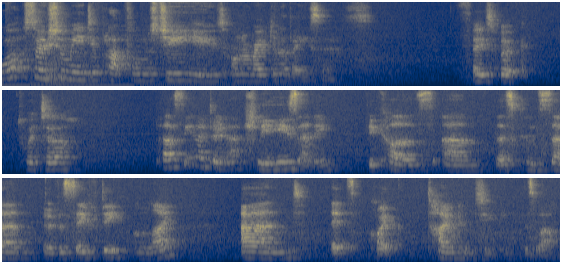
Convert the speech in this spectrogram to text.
What social media platforms do you use on a regular basis? Facebook. Twitter. Personally, I don't actually use any because um, there's concern over safety online and it's quite time consuming as well.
